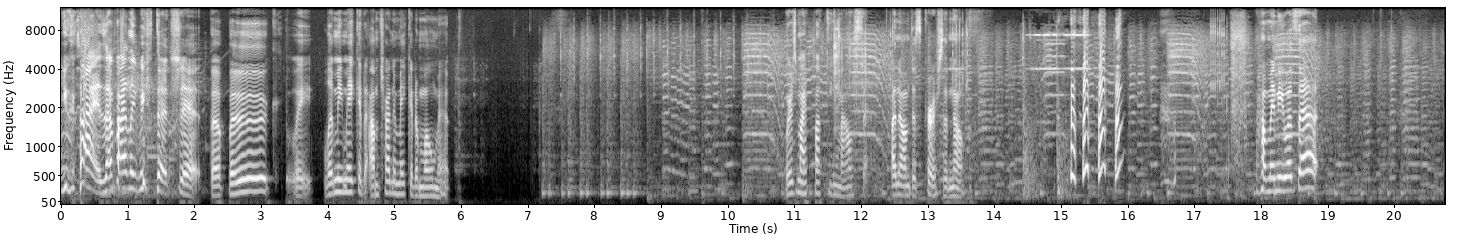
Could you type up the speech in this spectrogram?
You guys, I finally beat that shit. The fuck? Wait, let me make it. I'm trying to make it a moment. Where's my fucking mouse at? Oh, I know I'm just cursing. No. How many was that?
